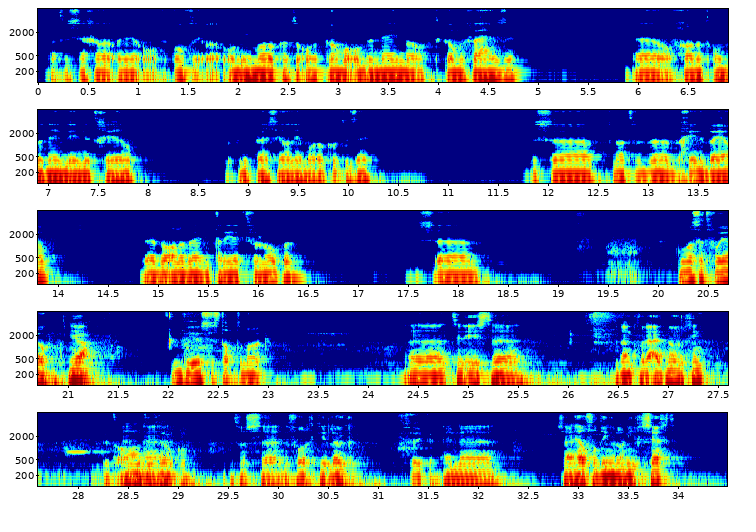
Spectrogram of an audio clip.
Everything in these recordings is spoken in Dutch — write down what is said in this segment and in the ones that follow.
laten we zeggen, of, of, om in Marokko te komen ondernemen of te komen verhuizen. of gewoon het ondernemen in het geheel. Hoeft niet per se alleen Marokko te zijn. Dus laten we beginnen bij jou. We hebben allebei die traject verlopen. Dus hoe was het voor jou? Ja, om de eerste stap te maken? Uh, ten eerste bedankt voor de uitnodiging. Het altijd uh, welkom. Het was uh, de vorige keer leuk. Zeker. En er zijn heel veel dingen nog niet gezegd.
